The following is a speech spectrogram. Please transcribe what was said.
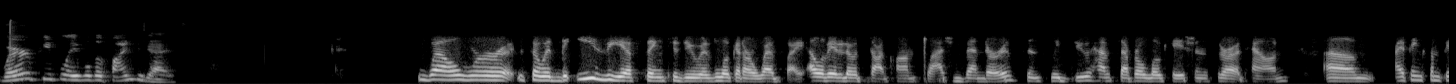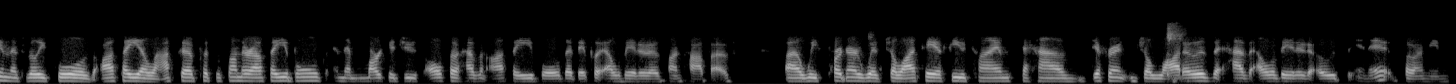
where are people able to find you guys? Well, we're so the easiest thing to do is look at our website, elevatedoats.com slash vendors, since we do have several locations throughout town. Um, I think something that's really cool is Acai Alaska puts us on their acai bowls, and then Market Juice also has an acai bowl that they put elevated oats on top of. Uh, we've partnered with Gelate a few times to have different gelatos that have elevated oats in it. So, I mean,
